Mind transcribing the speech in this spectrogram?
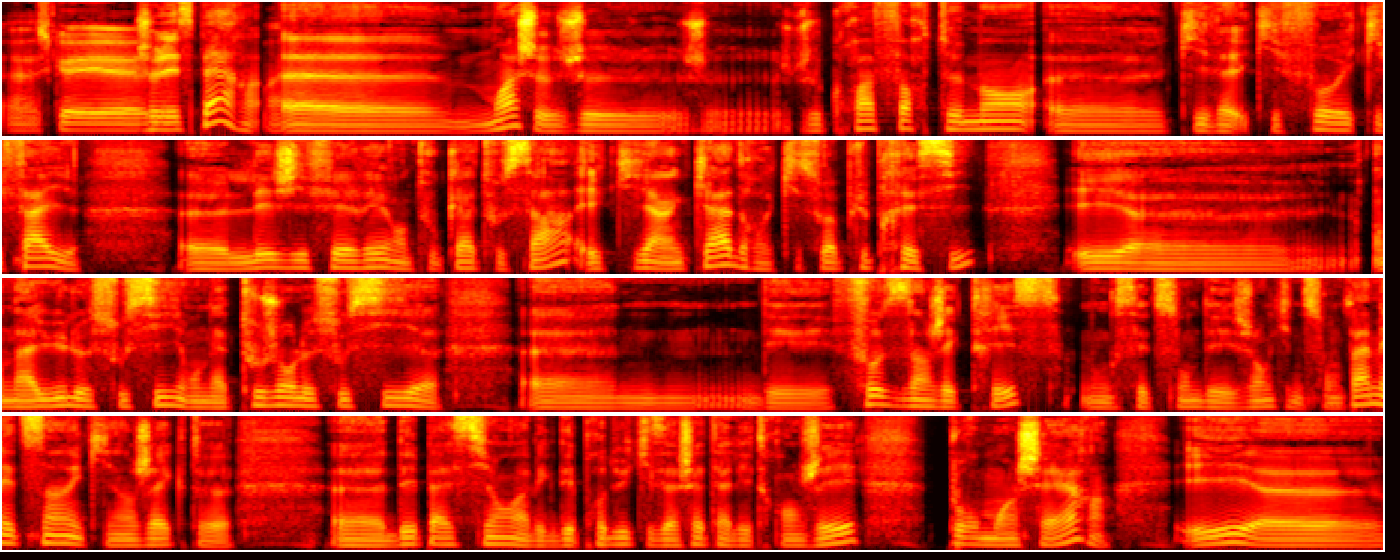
Parce que je l'espère. Euh, moi, je, je, je, je, crois fortement euh, qu'il qu'il faut qu'il faille euh, légiférer en tout cas tout ça et qu'il y ait un cadre qui soit plus précis. Et euh, on a eu le souci, on a toujours le souci euh, des fausses injectrices. Donc, ce sont des gens qui ne sont pas médecins et qui injectent des patients avec des produits qu'ils achètent à l'étranger pour moins cher. Et euh,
